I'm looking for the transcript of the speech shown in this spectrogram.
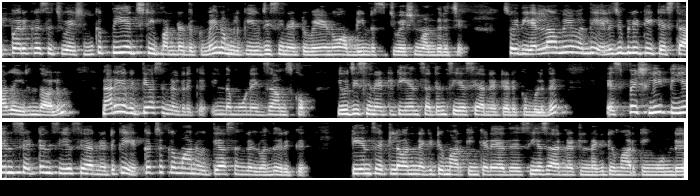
இப்ப இருக்கிற சுச்சுவேஷனுக்கு பிஹெச்டி பண்றதுக்குமே நம்மளுக்கு யூஜிசி நெட் வேணும் அப்படின்ற சுச்சுவேஷன் வந்துருச்சு. ஸோ இது எல்லாமே வந்து எலிஜிபிலிட்டி டெஸ்டாக இருந்தாலும் நிறைய வித்தியாசங்கள் இருக்கு இந்த மூணு எக்ஸாம்ஸ்க்கும் UGC NET TN SET and CSR NET எடுக்கும் பொழுது especially TN SET and CSR நெட்டுக்கு எக்கச்சக்கமான வித்தியாசங்கள் வந்து இருக்கு. டிஎன் செட்ல வந்து நெகட்டிவ் மார்க்கிங் கிடையாது சிஎஸ்ஆர் நெட்ல நெகட்டிவ் மார்க்கிங் உண்டு.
